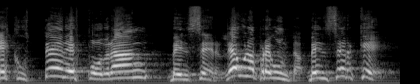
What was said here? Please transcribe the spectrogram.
es que ustedes podrán vencer. Le hago una pregunta, ¿vencer qué?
